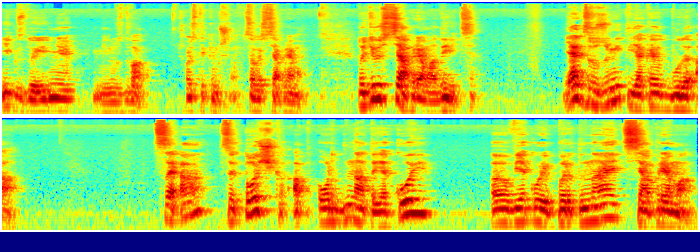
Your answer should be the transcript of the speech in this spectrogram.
Х дорівнює мінус 2. Ось таким чином. Це ось ця пряма. Тоді ось ця пряма, дивіться. Як зрозуміти, яка буде А? Це А це точка, ордината якої, е, в якої перетинає ця пряма.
